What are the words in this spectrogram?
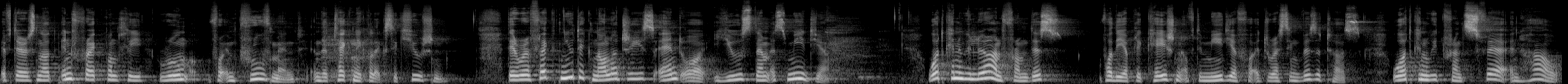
if there is not infrequently room for improvement in the technical execution. They reflect new technologies and or use them as media. What can we learn from this for the application of the media for addressing visitors? What can we transfer and how?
